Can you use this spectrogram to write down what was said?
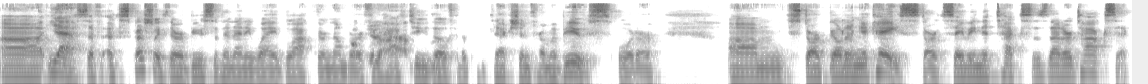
Uh yes, if, especially if they're abusive in any way, block their number. If you Yeah, have to, you go for protection from abuse order. Um, start building a case, start saving the texts that are toxic.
